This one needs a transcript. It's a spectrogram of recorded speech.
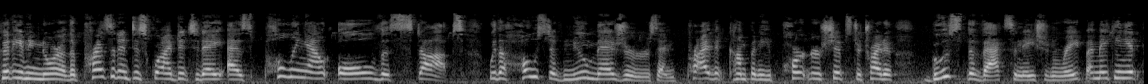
Good evening, Norah. The president described it today as pulling out all the stops with a host of new measures and private company partnerships to try to boost the vaccination rate by making it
